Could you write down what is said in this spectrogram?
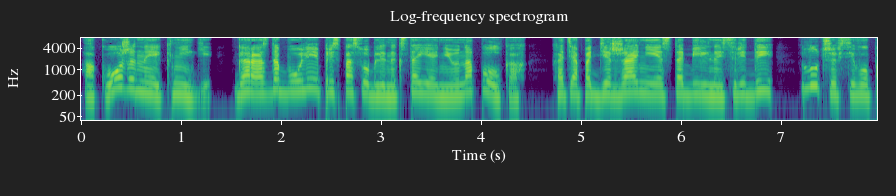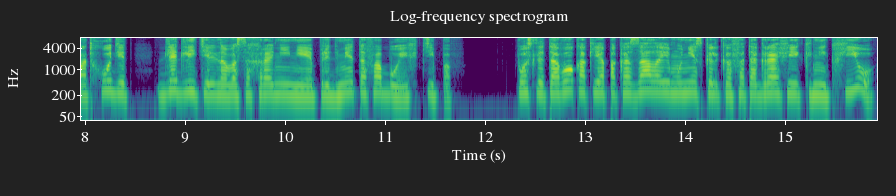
А кожаные книги гораздо более приспособлены к стоянию на полках, хотя поддержание стабильной среды лучше всего подходит для длительного сохранения предметов обоих типов. После того, как я показала ему несколько фотографий книг Хью,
